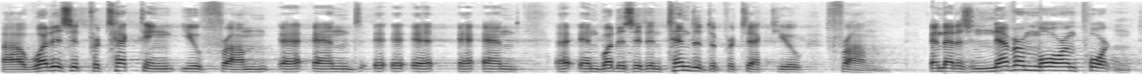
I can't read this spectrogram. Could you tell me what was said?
what is it protecting you from, and, and what is it intended to protect you from? And that is never more important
